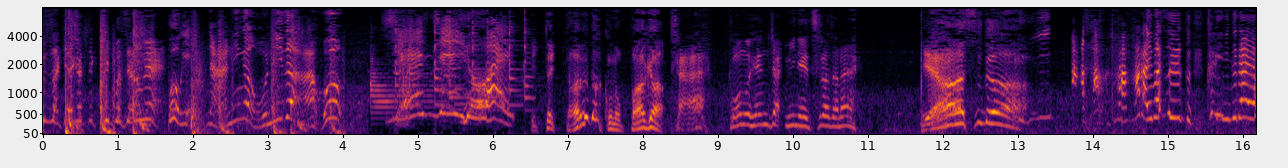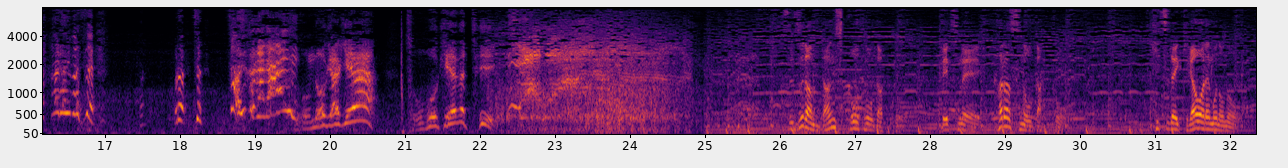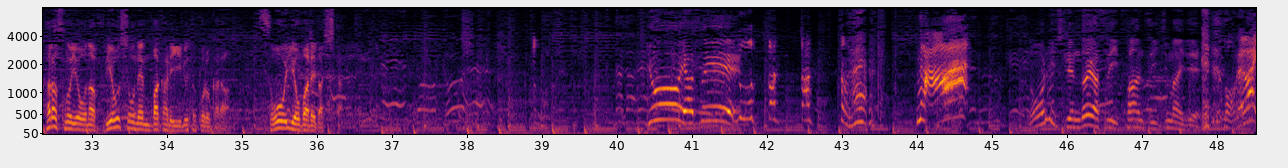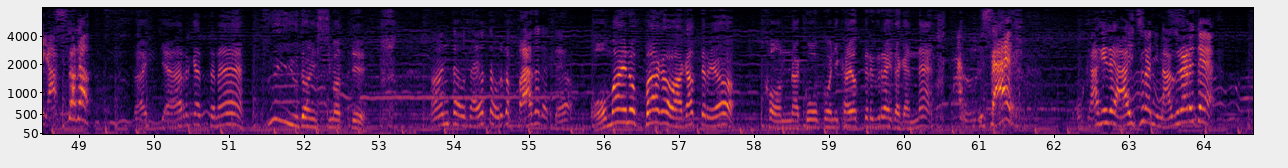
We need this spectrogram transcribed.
ふざけやがって金髪野郎がボケ。何が鬼だアホ。全然弱い。一体誰だこのバカ。さあこの辺じゃ見ねえ面だな。安田。いあは払います。ククリーニング代払います。ああらさ財布がない。このガキやとぼけやがって。スズラン男子高等学校別名カラスの学校。不吉で嫌われ者のカラスのような不良少年ばかりいるところからそう呼ばれだした。よー安いおっとっとっとえあ何してんだ安いパンツ一枚であ俺は安田ださっき悪かったなつい油断しちまってあんたを頼った俺がバカだったよお前のバカ分かってるよこんな高校に通ってるぐらいだからな。うるさい。おかげであいつらに殴られて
